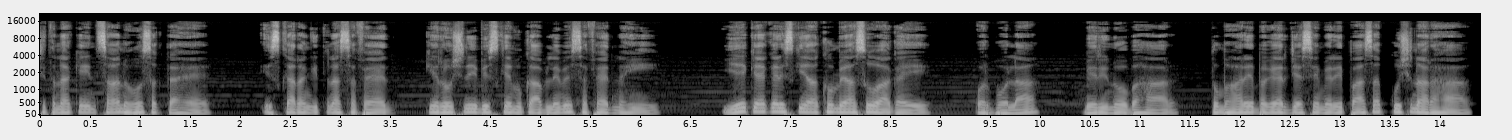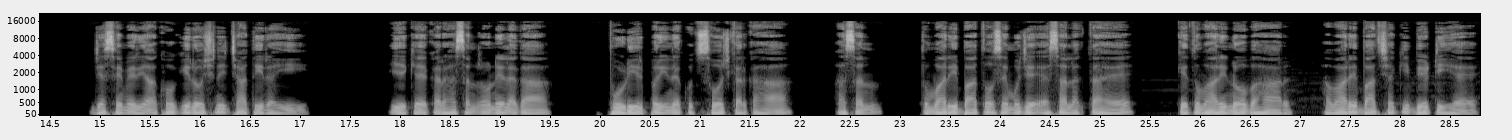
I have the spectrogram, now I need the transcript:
जितना कि इंसान हो सकता है। इसका रंग इतना सफ़ेद कि रोशनी भी इसके मुकाबले में सफ़ेद नहीं। ये कहकर इसकी आँखों में आँसू आ गए और बोला, मेरी नौबहार, तुम्हारे बगैर जैसे मेरे पास अब कुछ ना रहा, जैसे मेरी आँखों की रोशनी जाती रही। ये कहकर हसन रोने लगा। बूढ़ी परी ने कुछ सोच कर कहा, हसन तुम्हारी बातों से मुझे ऐसा लगता है कि तुम्हारी नौबहार हमारे बादशाह की बेटी है।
